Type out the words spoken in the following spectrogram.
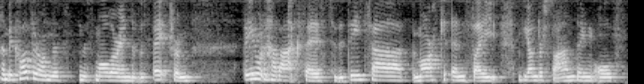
And because they're on this, the smaller end of the spectrum, they don't have access to the data, the market insights, the understanding of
